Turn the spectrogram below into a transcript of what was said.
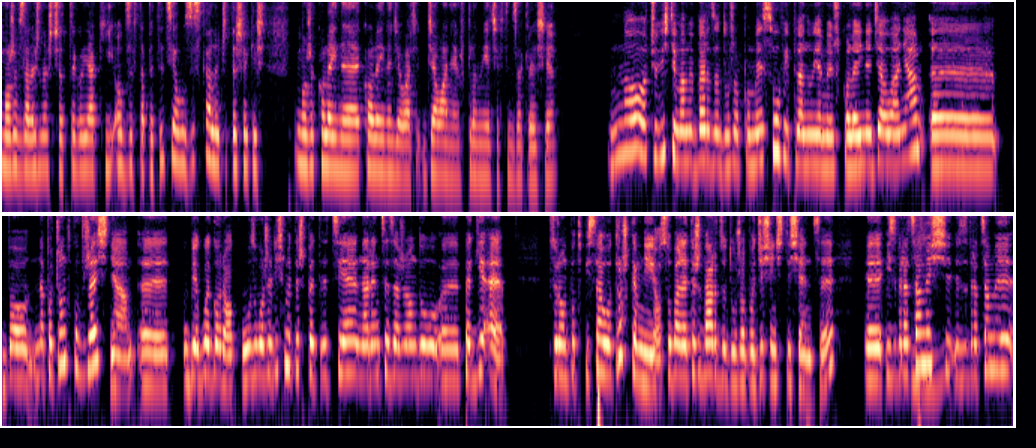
Może w zależności od tego, jaki odzew ta petycja uzyska, ale czy też jakieś może kolejne, kolejne działa, działania już planujecie w tym zakresie? No, oczywiście mamy bardzo dużo pomysłów i planujemy już kolejne działania, e, bo na początku września e, ubiegłego roku złożyliśmy też petycję na ręce zarządu e, PGE, którą podpisało troszkę mniej osób, ale też bardzo dużo, bo 10 tysięcy. E, I zwracamy, Mhm. się, zwracamy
